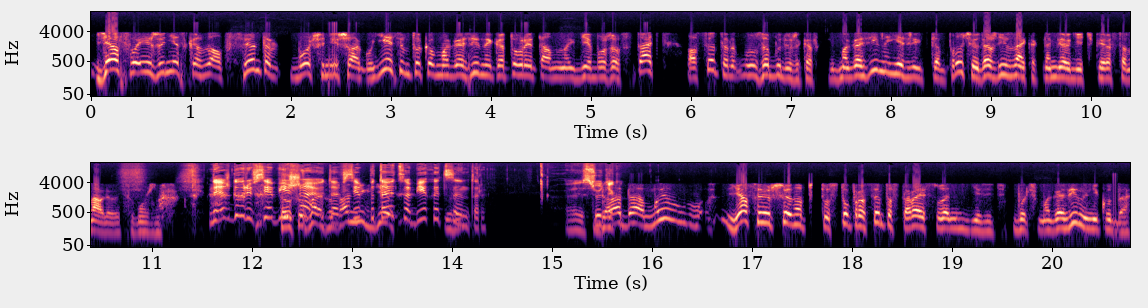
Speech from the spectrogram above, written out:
Я своей жене сказал, в центр больше ни шагу. Ездим только в магазины, которые там, где можно встать, а в центр, ну, забыли уже, как магазины ездили, там прочее, даже не знаю, как на Мерде теперь останавливаться можно. Ну, я же говорю, все объезжают, а все пытаются объехать центр. Э, сегодня... Да, да, мы, я совершенно сто процентов стараюсь туда не ездить, больше в магазины никуда.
